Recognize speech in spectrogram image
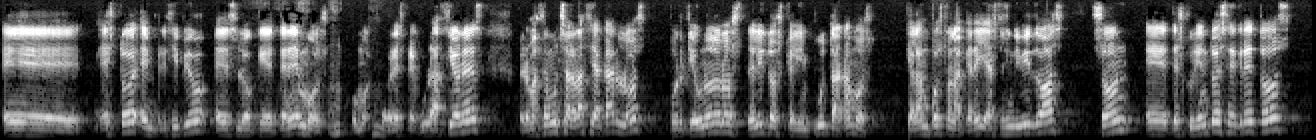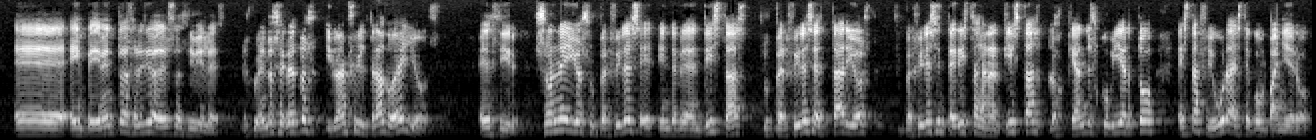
esto en principio es lo que tenemos como sobre especulaciones, pero me hace mucha gracia, Carlos, porque uno de los delitos que le imputan, vamos, que le han puesto en la querella a estos individuos son eh, descubrimiento de secretos eh, e impedimento de ejercicio de derechos civiles. Descubrimiento de secretos y lo han filtrado ellos. Es decir, son ellos, sus perfiles eh, independentistas, sus perfiles sectarios, sus perfiles integristas, anarquistas, los que han descubierto esta figura este compañero,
